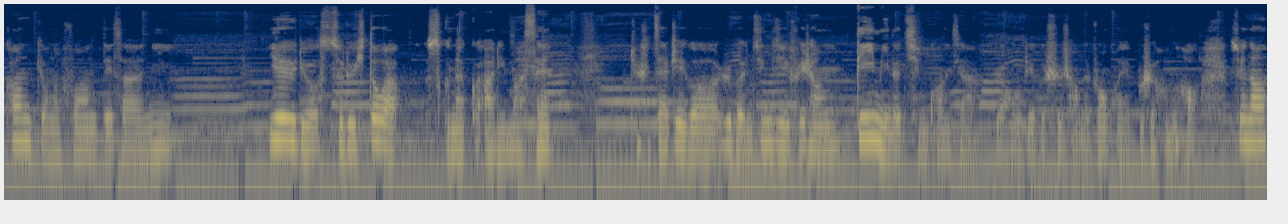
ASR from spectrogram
環境の不安定さに憂慮する人は少なくありません。就是在这个日本经济非常低迷的情况下，然后这个市场的状况也不是很好，所以呢，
